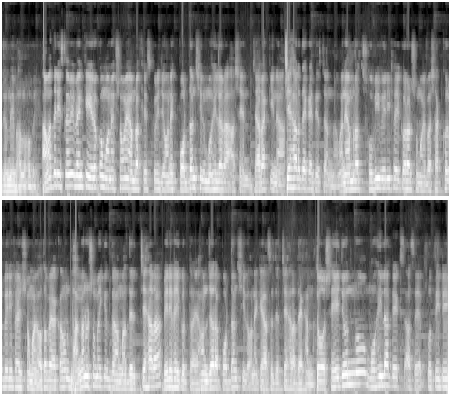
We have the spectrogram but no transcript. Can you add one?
ভবিষ্যতের জন্যই ভালো হবে। আমাদের ইসলামী ব্যাংকে এরকম অনেক সময় আমরা ফেস করি যে অনেক পর্দানশীল মহিলারা আসেন যারা কিনা চেহারা দেখাইতে চান না। মানে আমরা ছবি ভেরিফাই করার সময় বা স্বাক্ষর ভেরিফাইয়ের সময় অথবা অ্যাকাউন্ট ভাঙানোর সময় কিন্তু আমাদের চেহারা ভেরিফাই করতে হয়। এখন যারা পর্দানশীল অনেকে আছে যে চেহারা দেখান না। তো সেই জন্য মহিলা ডেস্ক আছে। প্রতিটি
